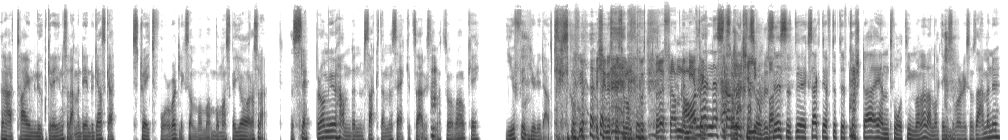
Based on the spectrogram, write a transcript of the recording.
den här time loop-grejen och sådär, men det är ändå ganska straightforward liksom, vad, man, vad man ska göra och sådär. Sen släpper de ju handen sakta men säkert så här, liksom, Mm. att så, va, okej, you figured it out. Liksom. Det kändes nästan som de puttade fram den Ja, ner nä, nästan liksom, lite så. Precis, att exakt efter typ första en, två timmarna där någonting så var det liksom så här, men nu,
